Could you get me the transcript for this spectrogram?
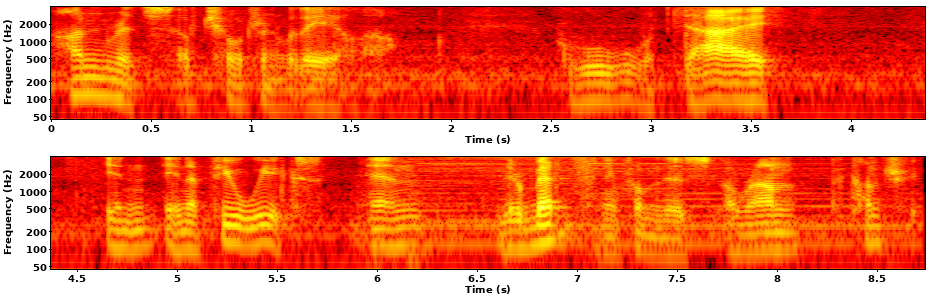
hundreds of children with ALL who will die in, in a few weeks. And they're benefiting from this around the country.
